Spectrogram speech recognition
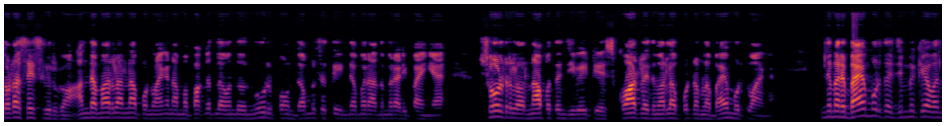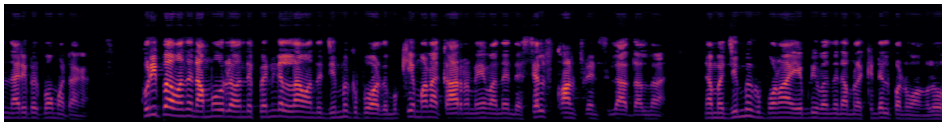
தொட சைஸ்க்கு இருக்கும். அந்த மாதிரிலாம் என்ன பண்ணுவாங்க, நம்ம பக்கத்தில் வந்து ஒரு நூறு பவுண்ட் தமிழ் சத்து இந்த மாதிரி அந்த மாதிரி அடிப்பாங்க ஷோல்டரில் ஒரு 45 வெயிட், ஸ்குவாட்டில் இது மாதிரிலாம் போட்டு நம்மளை பயமுறுத்துவாங்க. இந்த மாதிரி பயமுறுத்த ஜிம்முக்கே வந்து நிறைய பேர் போக மாட்டாங்க குறிப்பா வந்து நம்ம ஊர்ல வந்து பெண்கள்லாம் வந்து ஜிம்முக்கு போறது முக்கியமான காரணமே வந்து இந்த செல்ஃப் கான்ஃபிடென்ஸ் இல்லாததால் தான். நம்ம ஜிம்முக்கு போனா எப்படி வந்து நம்மளை கிண்டல் பண்ணுவாங்களோ,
